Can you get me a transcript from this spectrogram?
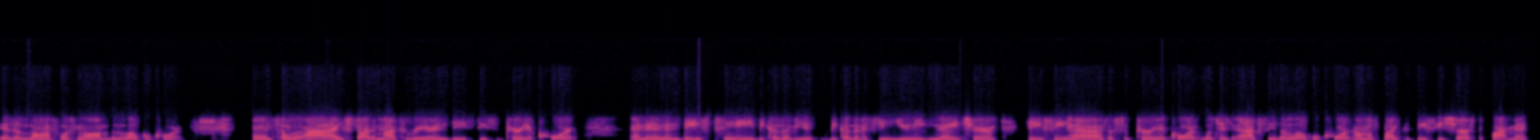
is the law enforcement arm of the local court. And so I started my career in D.C. Superior Court. And then in D.C., because of because of its unique nature, D.C. has a superior court, which is actually the local court, almost like the D.C. Sheriff's Department.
